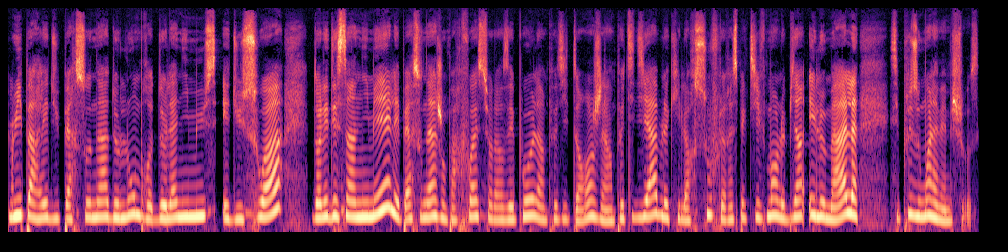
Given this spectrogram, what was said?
lui parlait du persona, de l'ombre, de l'animus et du soi. Dans les dessins animés, les personnages ont parfois sur leurs épaules un petit ange et un petit diable qui leur soufflent respectivement le bien et le mal. C'est plus ou moins la même chose.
